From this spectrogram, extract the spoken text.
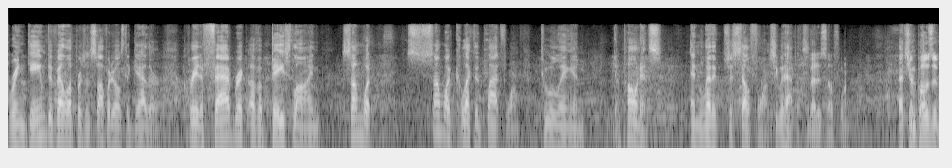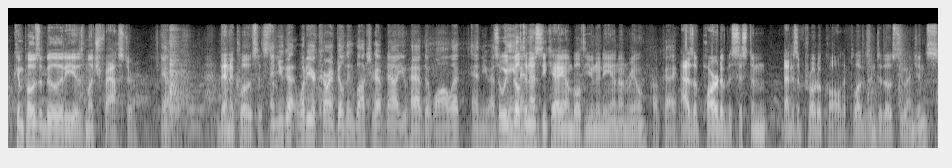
bring game developers and software developers together, create a fabric of a baseline, somewhat, somewhat collected platform, tooling and components, and let it just self-form, see what happens. that is self-form That's your goal. Composability is much faster Yeah. Than a closed system And you got, what are your current building blocks you have now? You have the wallet and you have so game built an sdk on both unity and unreal Okay. as a part of a system that is a protocol that plugs into those two engines.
